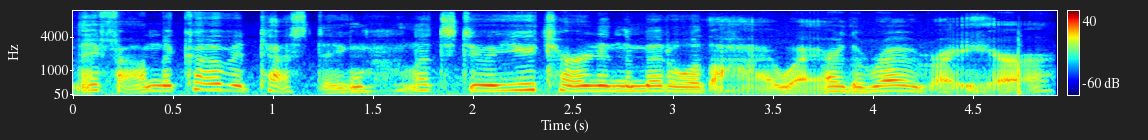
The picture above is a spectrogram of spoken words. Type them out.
They found the COVID testing. Let's do a U-turn in the middle of the highway, or the road right here.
